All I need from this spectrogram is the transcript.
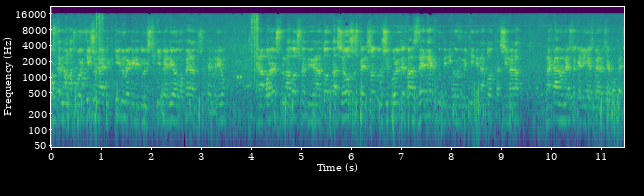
ώστε να μας βοηθήσουν να επεκτείνουμε και την τουριστική περίοδο πέρα του Σεπτεμβρίου και να μπορέσουμε να δώσουμε τη δυνατότητα σε όσους περισσότερους συμπολίτες μας δεν έχουν την οικονομική δυνατότητα σήμερα να κάνουν έστω και λίγες μέρες διακοπές.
